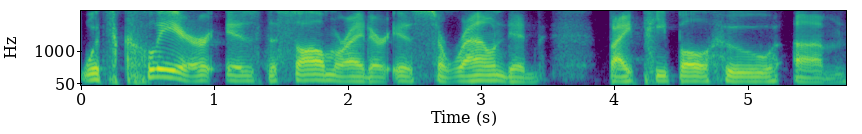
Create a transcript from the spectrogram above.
what's clear is the Psalm writer is surrounded by people who, um,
